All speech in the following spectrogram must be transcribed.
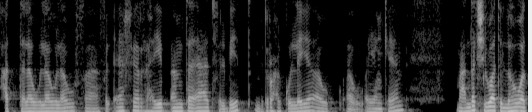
حتى لو لو لو ففي الآخر هيبقى أنت قاعد في البيت بتروح الكلية أو أو ايا كان ما عندكش الوقت اللي هو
